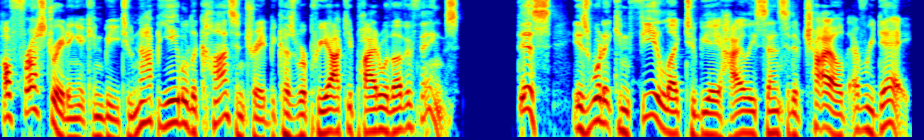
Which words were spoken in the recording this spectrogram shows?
how frustrating it can be to not be able to concentrate because we're preoccupied with other things. This is what it can feel like to be a highly sensitive child every day.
